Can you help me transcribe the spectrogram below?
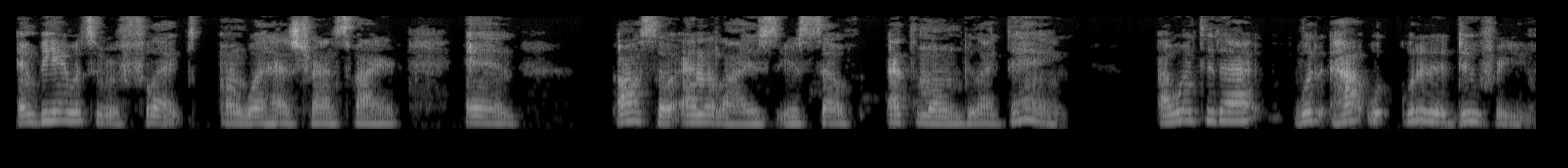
and be able to reflect on what has transpired and also analyze yourself at the moment be like, dang, I went through that. What how what, what did it do for you?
